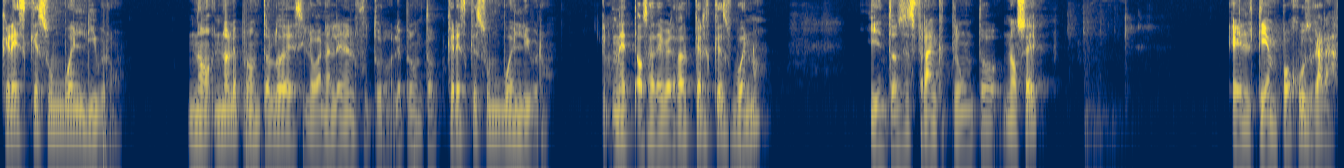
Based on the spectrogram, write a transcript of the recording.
¿crees que es un buen libro? No, no le preguntó lo de si lo van a leer en el futuro, le preguntó, ¿crees que es un buen libro? o sea, ¿de verdad crees que es bueno? Y entonces Frank preguntó, no sé, el tiempo juzgará,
